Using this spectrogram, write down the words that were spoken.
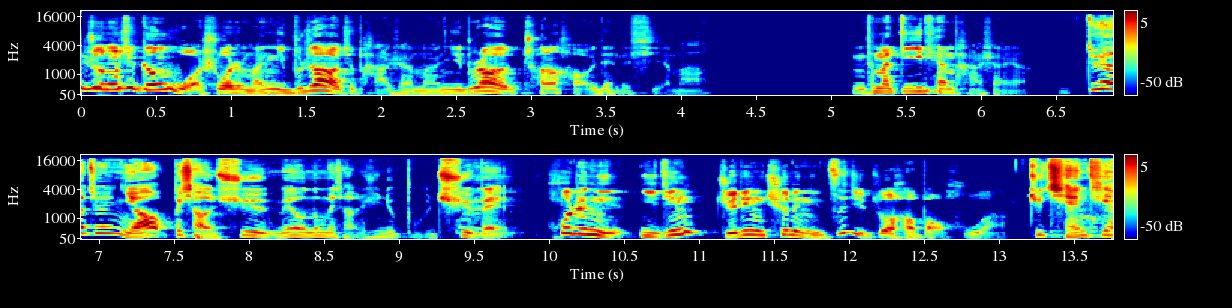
你这东西跟我说什么？你不知道去爬山吗？你不知道穿好一点的鞋吗？你他妈第一天爬山呀？对啊，就是你要不想去，没有那么想去，你就不去呗。或者你已经决定去了，你自己做好保护啊。就前提，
